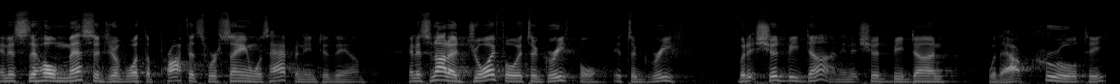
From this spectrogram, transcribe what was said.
And it's the whole message of what the prophets were saying was happening to them. And it's not a joyful, it's a griefful, it's a grief. But it should be done, and it should be done without cruelty,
